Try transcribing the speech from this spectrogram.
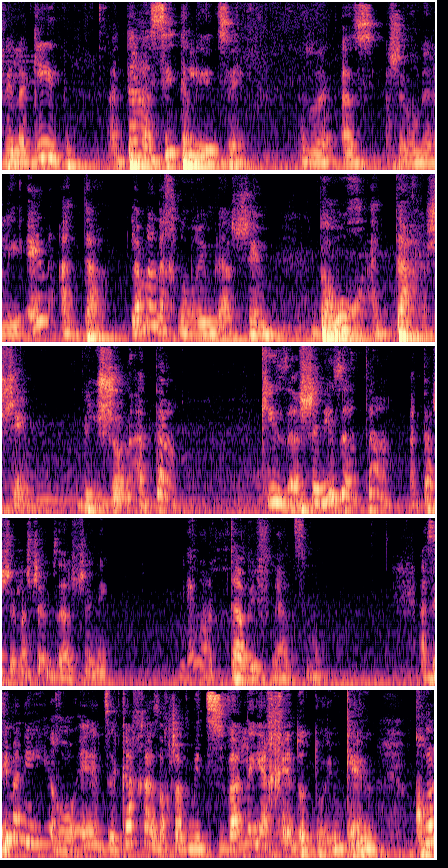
ולהגיד, אתה עשית לי את זה. אז, אז השם אומר לי, אין אתה. למה אנחנו אומרים להשם, ברוך אתה השם, בלשון אתה? כי זה השני זה אתה. אתה של השם זה השני. אין אתה בפני עצמו. אז אם אני רואה את זה ככה, אז עכשיו מצווה לייחד אותו. אם כן, כל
